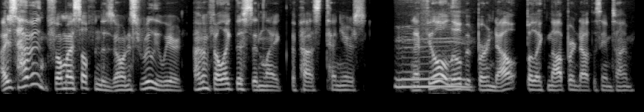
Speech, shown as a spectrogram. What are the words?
I just haven't felt myself in the zone. It's really weird. I haven't felt like this in like the past ten years, and I feel a little Mm. bit burned out, but like not burned out at the same time.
